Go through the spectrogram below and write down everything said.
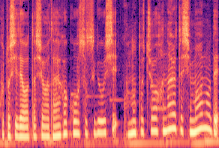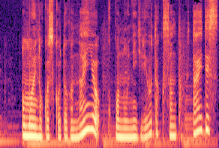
今年で私は大学を卒業しこの土地を離れてしまうので思い残すことがないようここのおにぎりをたくさん食べたいです。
